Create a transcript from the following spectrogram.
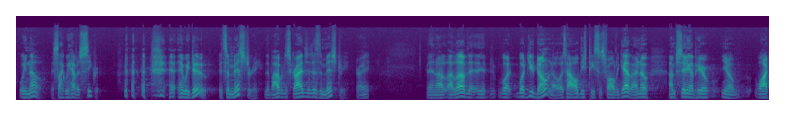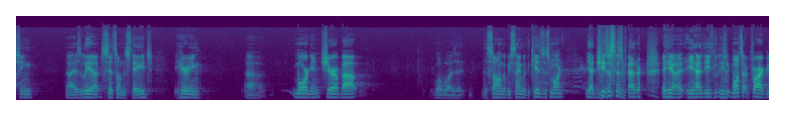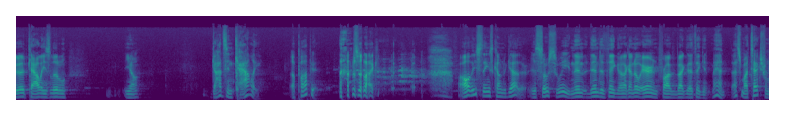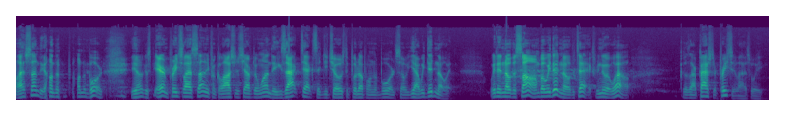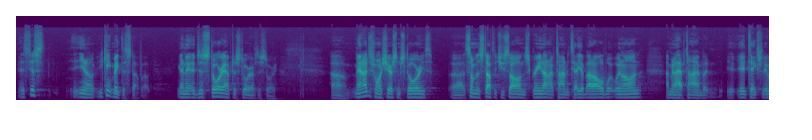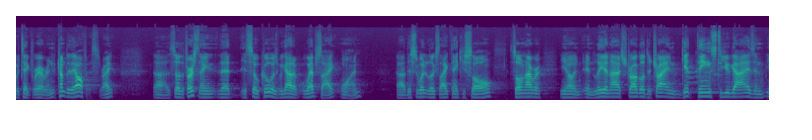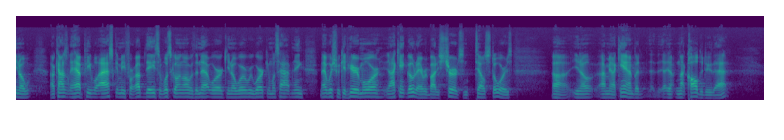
We know. It's like we have a secret. and we do. It's a mystery. The Bible describes it as a mystery, right? And I, I love that it, what, what you don't know is how all these pieces fall together. I know I'm sitting up here, you know, watching uh, as Leah sits on the stage, hearing uh, Morgan share about, what was it, the song that we sang with the kids this morning? Yeah, Jesus is better. He, uh, he, has, he's, he wants it for our good. Callie's little, you know, God's in Cali, a puppet. I was like, all these things come together. It's so sweet. And then, then to think, like I know Aaron probably back there thinking, man, that's my text from last Sunday on the, on the board. You know, because Aaron preached last Sunday from Colossians chapter 1, the exact text that you chose to put up on the board. So, yeah, we did know it. We didn't know the song, but we did know the text. We knew it well because our pastor preached it last week. It's just, you know, you can't make this stuff up. And it just story after story after story. Um, man, I just want to share some stories. Uh, some of the stuff that you saw on the screen, I don't have time to tell you about all of what went on. I mean, I have time, but it, it takes it would take forever. And come to the office, right? Uh, so the first thing that is so cool is we got a website. One, uh, this is what it looks like. Thank you, Saul. Saul and I were, you know, and, and Leah and I struggled to try and get things to you guys. And, you know, I constantly have people asking me for updates of what's going on with the network, you know, where are we working, what's happening. Man, I wish we could hear more. You know, I can't go to everybody's church and tell stories. Uh, you know, I mean, I can, but I'm not called to do that.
